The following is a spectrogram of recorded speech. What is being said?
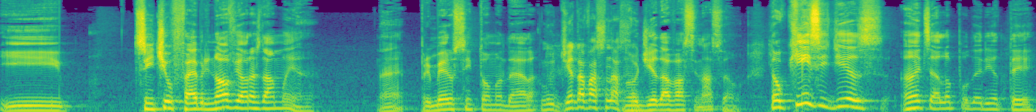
E sentiu febre 9 horas da manhã. Né? Primeiro sintoma dela. No dia da vacinação. No dia da vacinação. Então, 15 dias antes ela poderia ter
